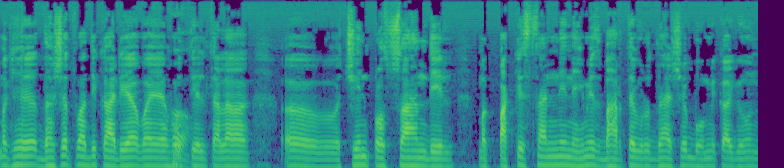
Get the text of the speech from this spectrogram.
मग हे दहशतवादी कार्यवाह्या होतील त्याला चीन प्रोत्साहन देईल. मग पाकिस्तानने नेहमीच भारताविरुद्ध अशी भूमिका घेऊन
